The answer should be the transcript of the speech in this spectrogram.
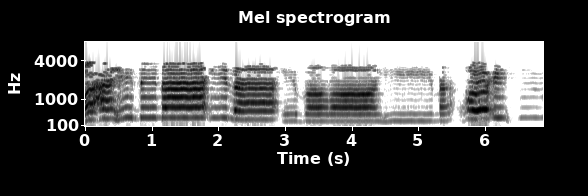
وَعَهِدْنَا إِلَى إِبْرَاهِيمَ وَإِسْمَاعِيلَ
